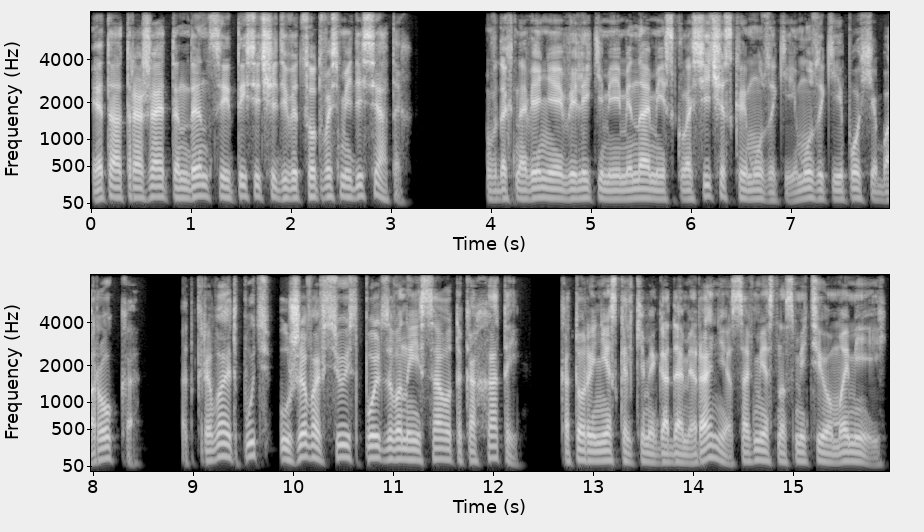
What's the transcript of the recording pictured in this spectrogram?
Это отражает тенденции 1980-х. Вдохновение великими именами из классической музыки и музыки эпохи барокко открывает путь уже вовсю использованный Исао Такахатой, который несколькими годами ранее совместно с Митио Мамией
